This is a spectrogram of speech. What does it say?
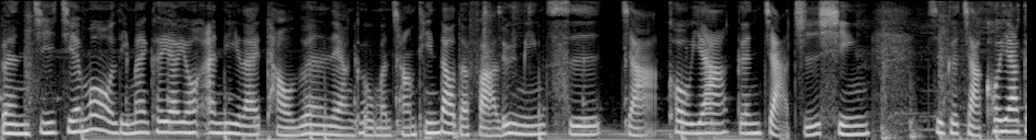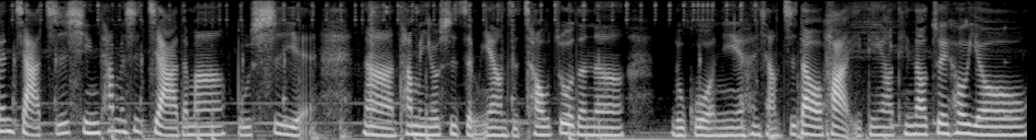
本集节目，李麦克要用案例来讨论两个我们常听到的法律名词：假扣押跟假执行。这个假扣押跟假执行，他们是假的吗？不是耶。那他们又是怎么样子操作的呢？如果你也很想知道的话，一定要听到最后哟。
